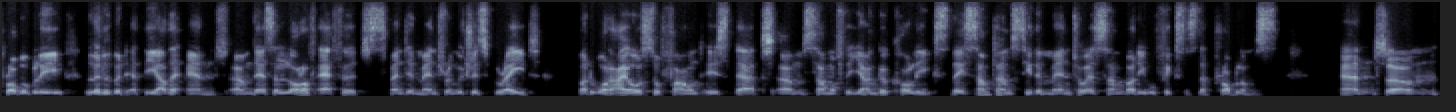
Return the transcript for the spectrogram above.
probably a little bit at the other end. Um, there's a lot of effort spent in mentoring, which is great. But what I also found is that um, some of the younger colleagues, they sometimes see the mentor as somebody who fixes their problems and um,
